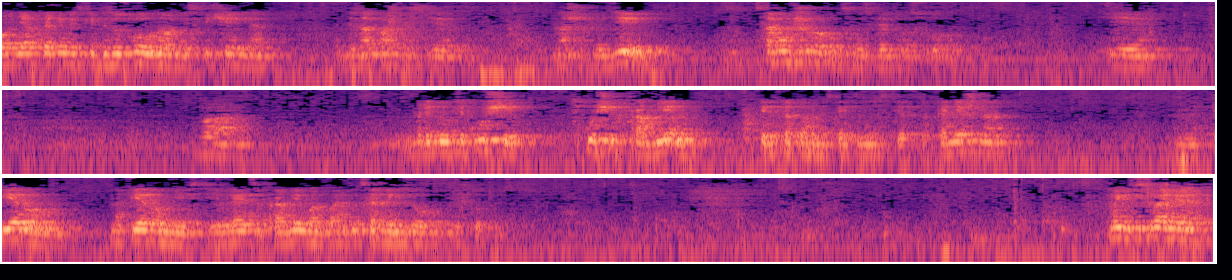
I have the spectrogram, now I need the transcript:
о необходимости безусловного обеспечения безопасности наших людей в самом широком смысле этого слова. И в, в ряду текущих, текущих проблем, перед которыми стоит министерство, конечно, первым, на первом месте является проблема борьбы с организованной преступностью. Мы ведь с вами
